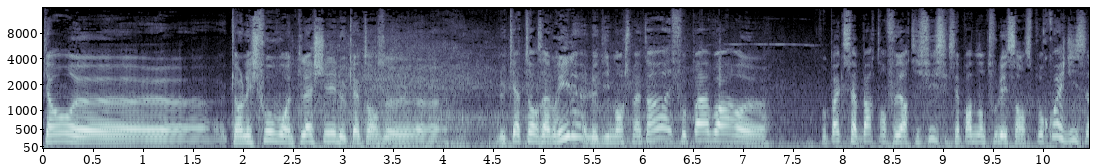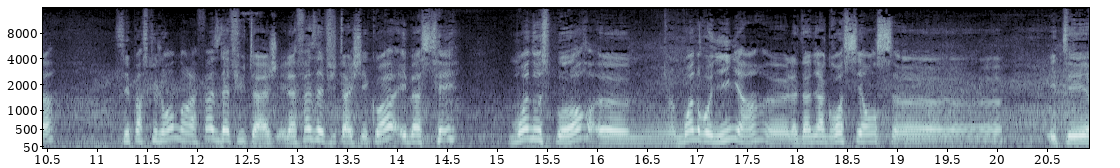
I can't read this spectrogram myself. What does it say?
quand quand les chevaux vont être lâchés le 14 le 14 avril, le dimanche matin, il faut pas avoir faut pas que ça parte en feu d'artifice et que ça parte dans tous les sens. Pourquoi je dis ça? C'est parce que je rentre dans la phase d'affûtage. Et la phase d'affûtage, c'est quoi? Eh ben, c'est moins de sport, euh, moins de running. Hein. Euh, la dernière grosse séance euh, était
